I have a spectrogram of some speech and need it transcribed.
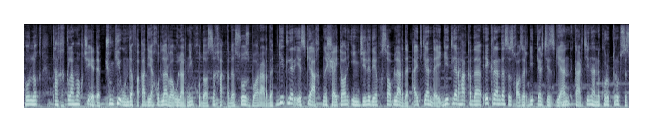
to'liq taqiqlamoqchi edi. Chunki unda faqat yahudlar va ularning xudosi haqida so'z borardi. Gitler eski ahdni shayton injili deb hisoblardi. Aytganday gitler haqida ekranda siz hozir gitler chizgan kartinani ko'rib turibsiz.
